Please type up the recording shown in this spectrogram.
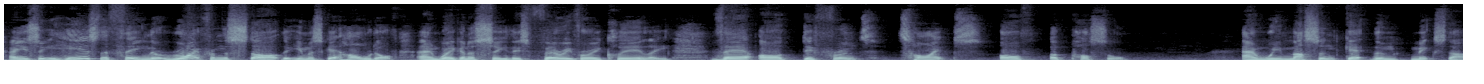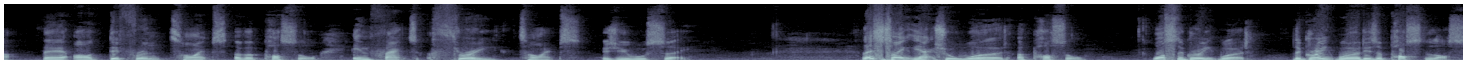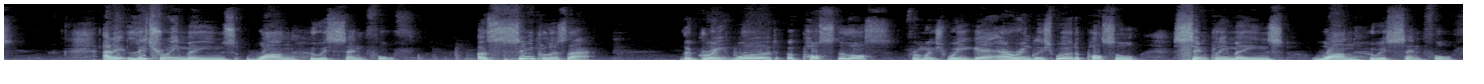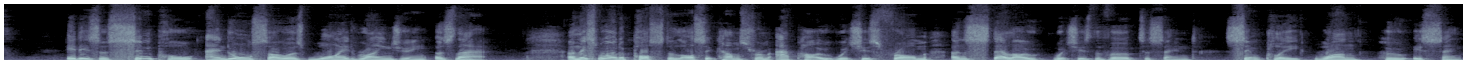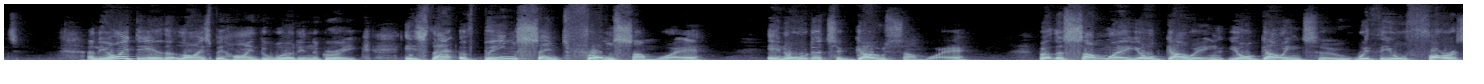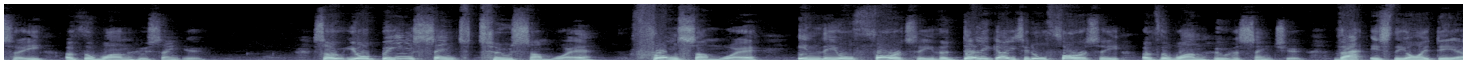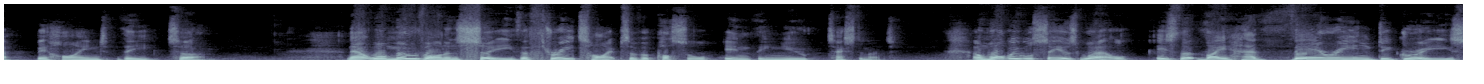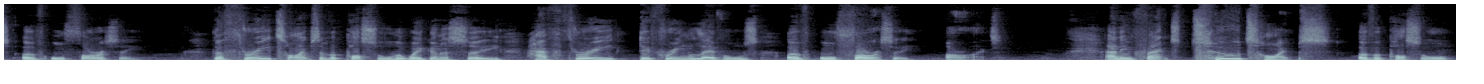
And you see, here's the thing that right from the start that you must get hold of, and we're going to see this very, very clearly. There are different types of apostle, and we mustn't get them mixed up. There are different types of apostle. In fact, three types, as you will see. Let's take the actual word apostle. What's the Greek word? The Greek word is apostolos, and it literally means one who is sent forth. As simple as that. The Greek word apostolos, from which we get our English word apostle, simply means one who is sent forth. It is as simple and also as wide ranging as that. And this word apostolos, it comes from apo, which is from, and stello, which is the verb to send. Simply one who is sent. And the idea that lies behind the word in the Greek is that of being sent from somewhere in order to go somewhere, but the somewhere you're going, you're going to with the authority of the one who sent you. So you're being sent to somewhere, from somewhere, in the authority, the delegated authority of the one who has sent you. That is the idea behind the term. Now we'll move on and see the three types of apostle in the New Testament. And what we will see as well is that they have varying degrees of authority. The three types of apostle that we're going to see have three differing levels of authority. All right. And in fact, two types of apostle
